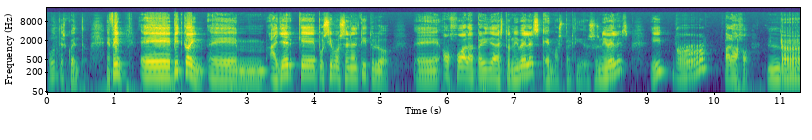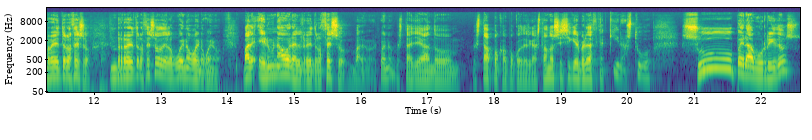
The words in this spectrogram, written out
un descuento. En fin, eh, Bitcoin. Eh, ayer que pusimos en el título, eh, ojo a la pérdida de estos niveles, hemos perdido esos niveles y para abajo retroceso, retroceso del bueno, bueno, bueno. Vale, en una hora el retroceso, vale, pues bueno, pues está llegando, está poco a poco desgastándose. Sí que es verdad que aquí nos estuvo súper aburridos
